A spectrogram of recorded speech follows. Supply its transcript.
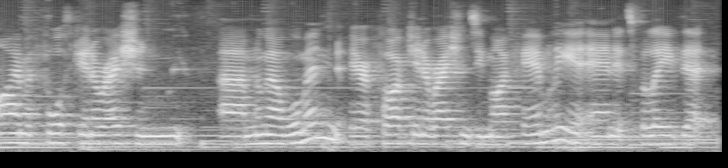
I'm a fourth generation um, Noongar woman. There are five generations in my family, and it's believed that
